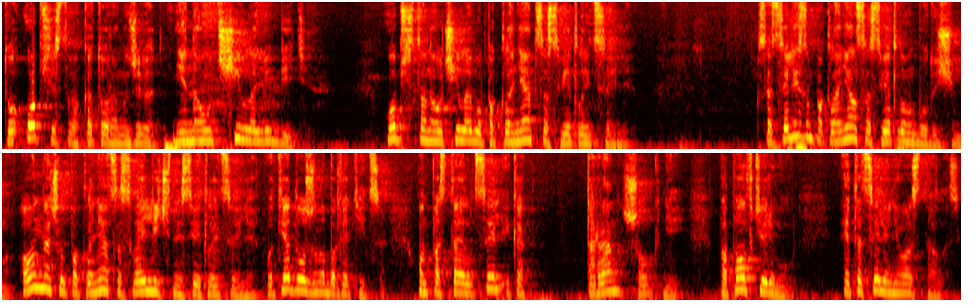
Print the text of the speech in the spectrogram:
то общество, в котором он живет, не научило любить. Общество научило его поклоняться светлой цели. Социализм поклонялся светлому будущему, а он начал поклоняться своей личной светлой цели. Вот я должен обогатиться. Он поставил цель и как таран шел к ней. Попал в тюрьму. Эта цель у него осталась.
